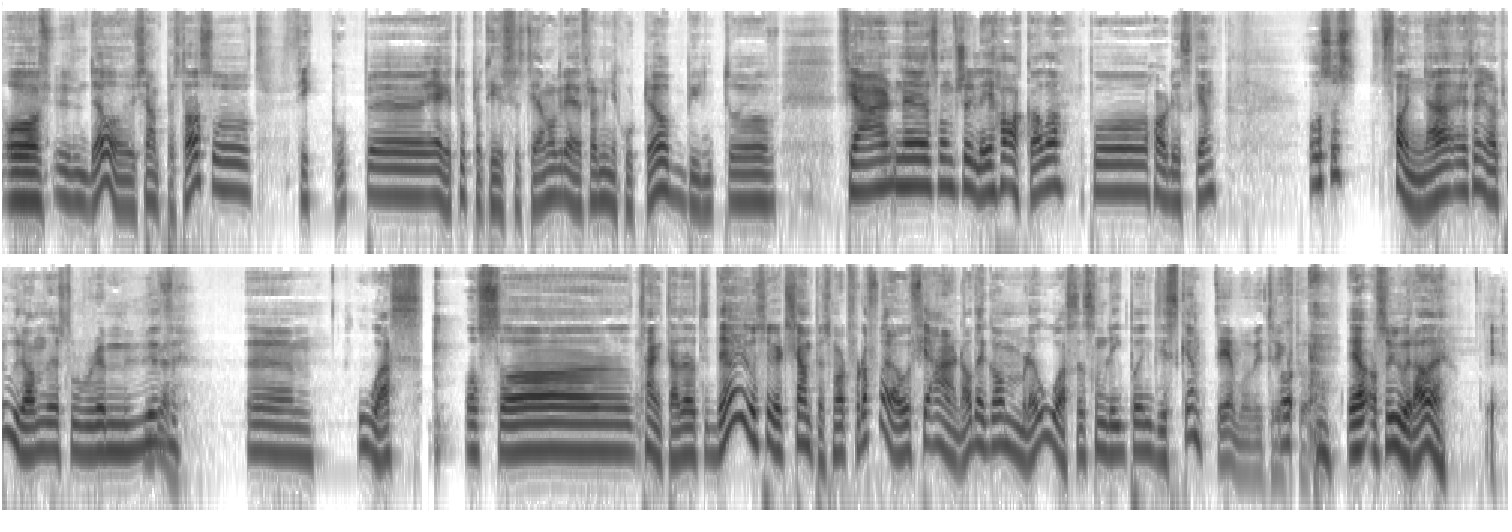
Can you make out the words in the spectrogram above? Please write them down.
Og mm, det var jo kjempestas. Og fikk opp eh, eget operativsystem og greier fra minnekortet, og begynte å fjerne eh, sånn forskjellige haker da, på harddisken. Og så fant jeg et annet program, det sto Remove um, OS. Og så tenkte jeg at det er jo sikkert kjempesmart, for da får jeg jo fjerna det gamle OS-et som ligger på den disken. Det må vi trykke på. Ja, og så gjorde jeg det.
